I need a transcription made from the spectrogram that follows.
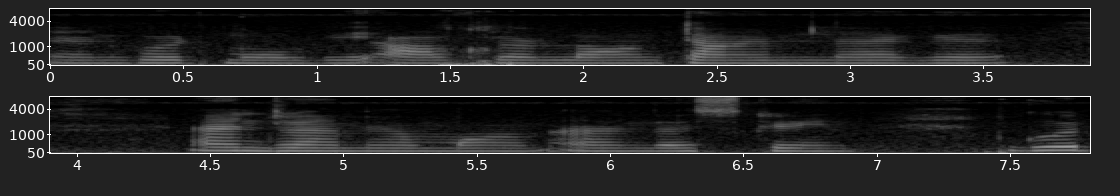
and good movie after long time Nagar and Ramya mom and the screen. Good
